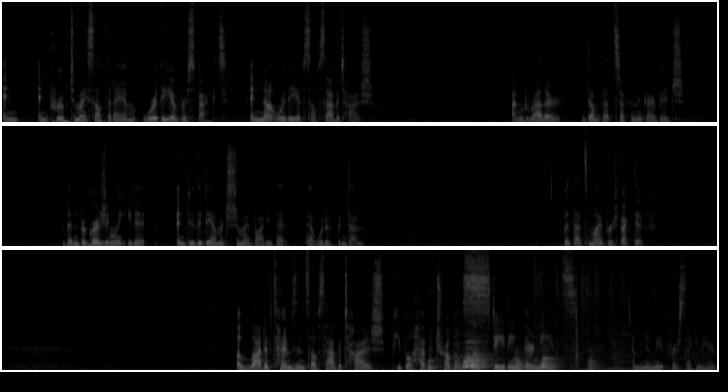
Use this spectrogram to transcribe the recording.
and and prove to myself that I am worthy of respect and not worthy of self-sabotage. I would rather dump that stuff in the garbage than begrudgingly eat it and do the damage to my body that that would have been done. But that's my perspective. A lot of times in self sabotage, people have trouble stating their needs. I'm going to mute for a second here.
